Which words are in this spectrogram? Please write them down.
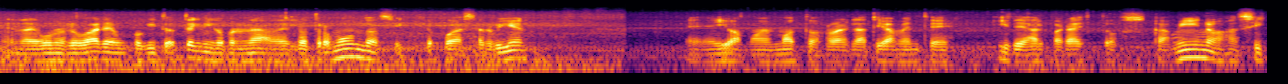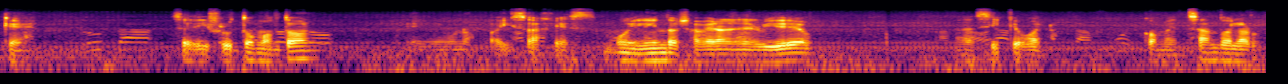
en algunos lugares un poquito técnico, pero nada del otro mundo, así que puede hacer bien. Eh, íbamos en moto relativamente ideal para estos caminos, así que se disfrutó un montón. Eh, unos paisajes muy lindos, ya verán en el video. Así que bueno, comenzando la ruta.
